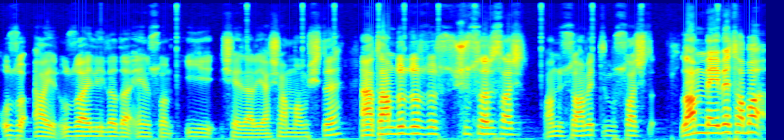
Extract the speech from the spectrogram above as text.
Uza Hayır uzaylıyla da en son iyi şeyler yaşanmamıştı. Ha tamam dur dur dur. Şu sarı saç. Lan Hüsamettin bu saç. Lan meyve taba.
